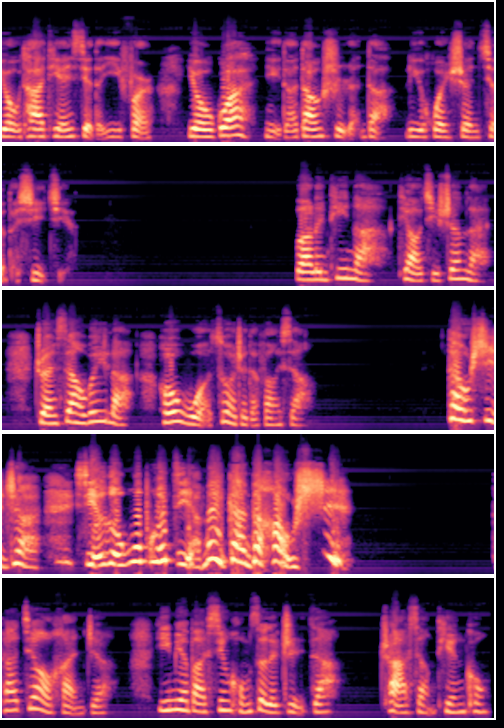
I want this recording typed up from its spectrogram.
有他填写的一份有关你的当事人的离婚申请的细节。”瓦伦蒂娜跳起身来，转向薇拉和我坐着的方向。都是这邪恶巫婆姐妹干的好事！她叫喊着，一面把猩红色的指甲插向天空。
